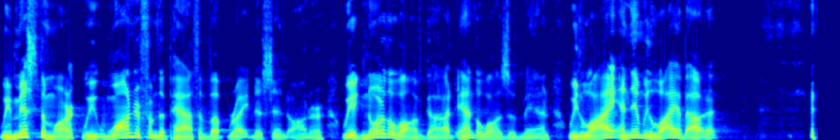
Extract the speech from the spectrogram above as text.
We miss the mark. We wander from the path of uprightness and honor. We ignore the law of God and the laws of man. We lie, and then we lie about it.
